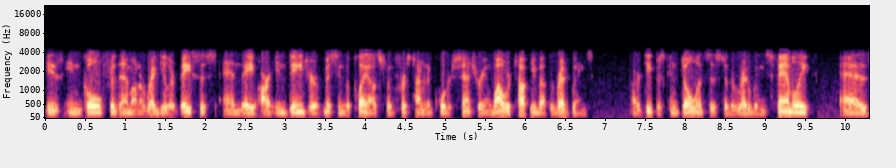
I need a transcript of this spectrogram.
is in goal for them on a regular basis, and they are in danger of missing the playoffs for the first time in a quarter century. And while we're talking about the Red Wings, our deepest condolences to the Red Wings family, as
